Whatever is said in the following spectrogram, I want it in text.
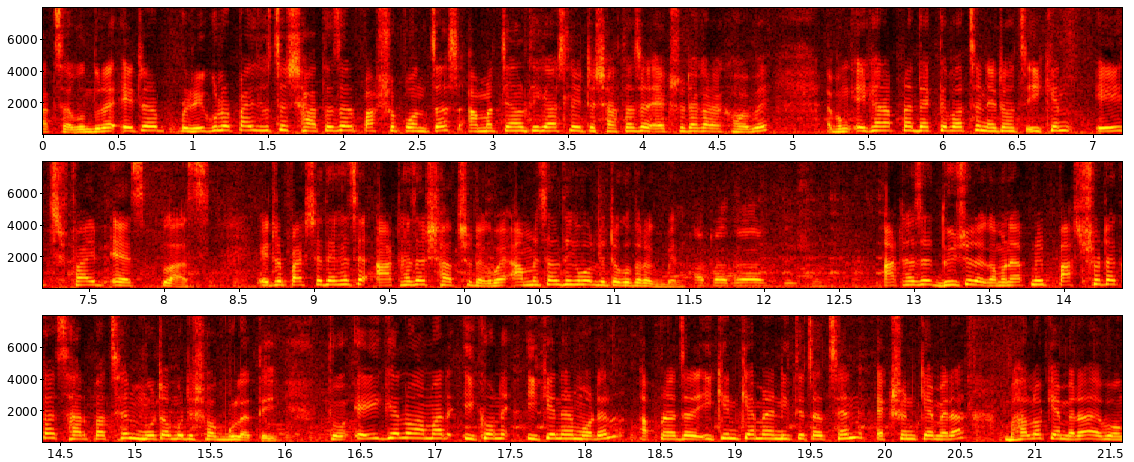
আচ্ছা বন্ধুরা এটার রেগুলার প্রাইস হচ্ছে সাত হাজার পাঁচশো পঞ্চাশ। আমার চ্যানেল থেকে আসলে এটা সাত হাজার একশো টাকা রাখা হবে। এবং এখানে আপনারা দেখতে পাচ্ছেন এটা হচ্ছে Eken H five S plus এটার প্রাইসটা দেখা যাচ্ছে আট হাজার সাতশো টাকা। ভাই আমার চ্যানেল থেকে বললে এটা কত রাখবেন? আট হাজার আট হাজার দুইশো টাকা। মানে আপনি পাঁচশো টাকা ছাড় পাচ্ছেন মোটামুটি সবগুলাতেই। তো এই গেল আমার ইকন ইকেনের মডেল আপনারা যারা ইকেন ক্যামেরা নিতে চাচ্ছেন অ্যাকশন ক্যামেরা ভালো ক্যামেরা এবং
